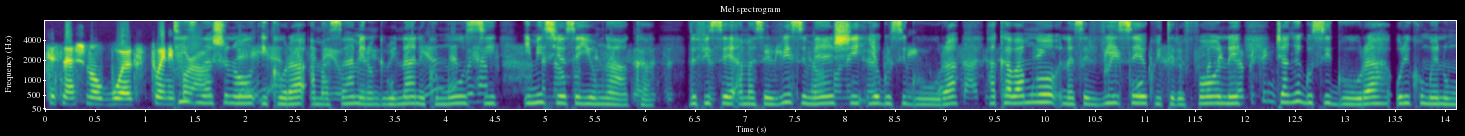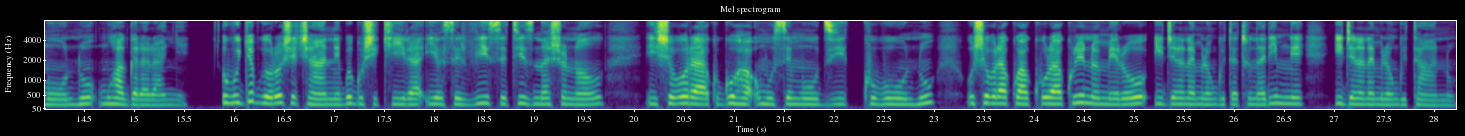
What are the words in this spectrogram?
Tis National works 24 tis hours a national day ikora amasaha mirongo year, ku munsi iminsi yose y'umwaka. dufise amaserivisi menshi yo gusigura. hakabamwo na serivisi yo interpreting. canke gusigura uri kumwe n'umuntu muhagararanye. Uburyo bworoshe cane bwo gushikira iyo serivisi tis national ishobora kuguha umusemuzi ku buntu ushobora kwakura kuri nomero ijana na mirongo itatu na rimwe ijana na mirongo itanu.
